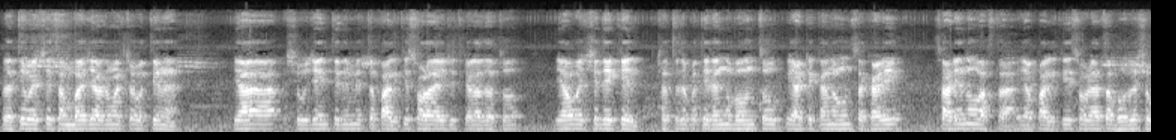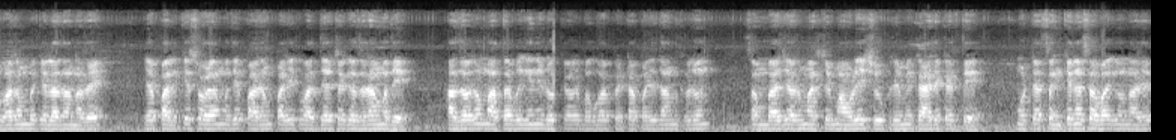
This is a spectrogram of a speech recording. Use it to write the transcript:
प्रतिवर्षी संभाजी आरमारच्या वतीनं या शिवजयंतीनिमित्त पालखी सोहळा आयोजित केला जातो. यावर्षी देखील छत्रपती रंगभवन चौक या ठिकाणाहून सकाळी साडेनऊ वाजता या पालखी सोहळ्याचा भव्य शुभारंभ केला जाणार आहे. या पालखी सोहळ्यामध्ये पारंपरिक वाद्याच्या गजरामध्ये हजारो माता भगिनी डोक्यावर भगवा पेटा परिधान करून संभाजी अरमाचे मावळे शिवप्रेमी कार्यकर्ते मोठ्या संख्येने सहभागी होणार आहेत.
